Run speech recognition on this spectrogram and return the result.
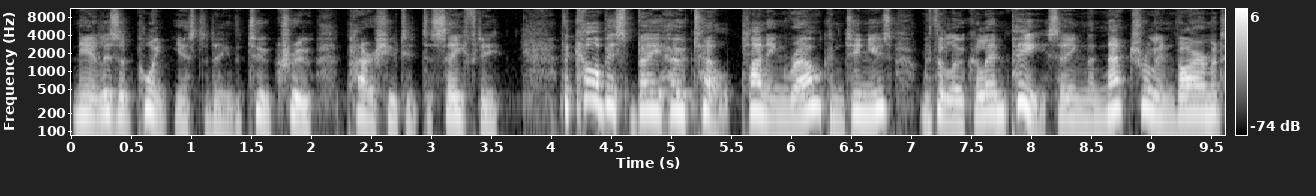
near Lizard Point yesterday. The two crew parachuted to safety. The Carbis Bay Hotel planning row continues with the local MP saying the natural environment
